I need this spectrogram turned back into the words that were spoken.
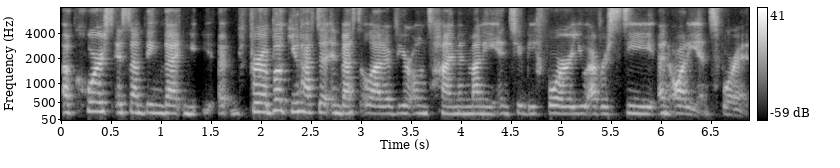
a course is something that you, uh, for a book, you have to invest a lot of your own time and money into before you ever see an audience for it.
